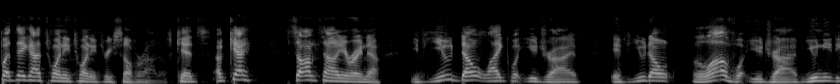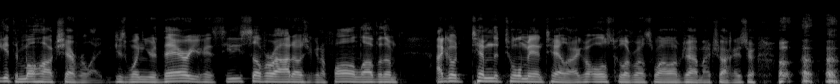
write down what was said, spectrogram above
But they got 2023 Silverados, kids. Okay? So I'm telling you right now, if you don't like what you drive, if you don't love what you drive, you need to get to Mohawk Chevrolet because when you're there, you're going to see these Silverados, you're going to fall in love with them. I go Tim the Toolman Taylor. I go old school every once in a while I'm driving my truck. I just hear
